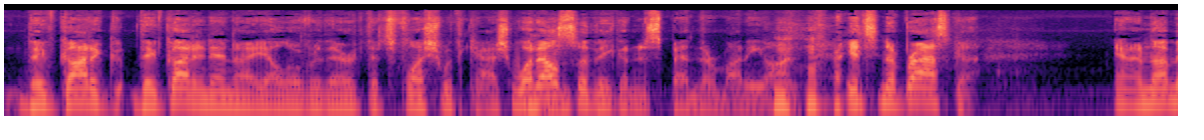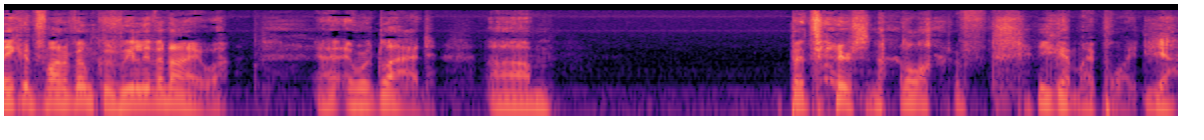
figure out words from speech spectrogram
they've got a they've got an NIL over there that's flush with cash. What else are they going to spend their money on? It's Nebraska, and I'm not making fun of them because we live in Iowa, and we're glad. Um, but there's not a lot of. You get my point. Yeah.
